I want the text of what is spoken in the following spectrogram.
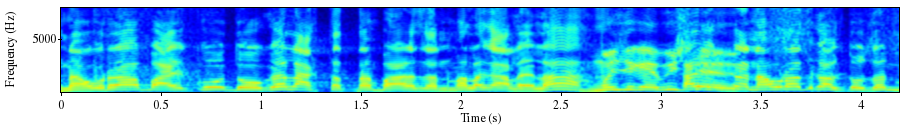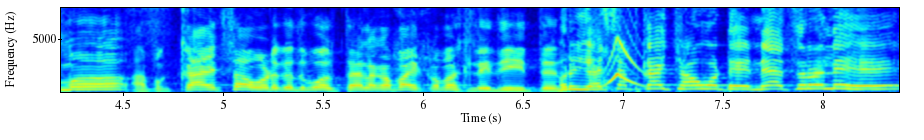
नवरा बायको दोघं लागतात ना बाळ जन्माला घालायला? म्हणजे काय विषय? काय एकटा नवराच घालतो जन्म. आपण काय चावडगत बोलताय लागा बायका बसले इथं? याच्यात काय चावट आहे? नॅचरल आहे हे.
